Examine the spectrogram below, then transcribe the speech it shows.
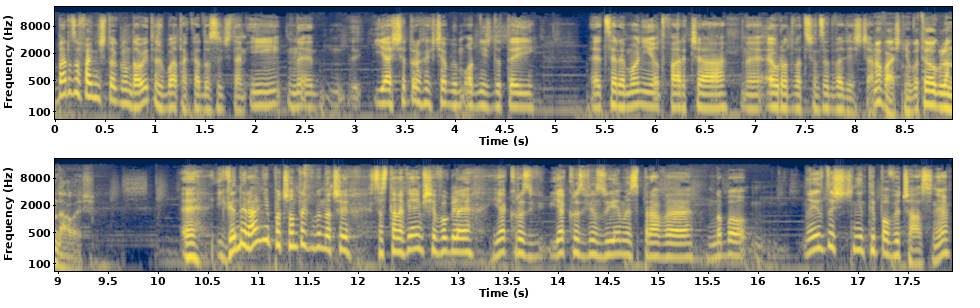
bardzo fajnie się to oglądało i też była taka dosyć ten. I y, ja się trochę chciałbym odnieść do tej e, ceremonii otwarcia e, Euro 2020. No właśnie, bo ty oglądałeś. E, I generalnie początek, znaczy zastanawiałem się w ogóle, jak, rozwi- jak rozwiązujemy sprawę, no bo no jest dość nietypowy czas, nie?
